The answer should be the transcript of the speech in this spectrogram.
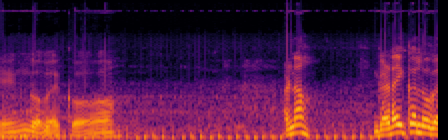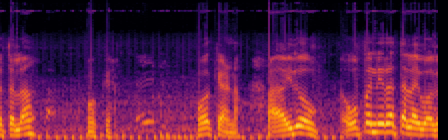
ಹೆಂಗೆ ಹೋಗ್ಬೇಕು? ಅಣ್ಣ ಗಡೈಕಲ್ ಹೋಗತ್ತಲ್ಲ? ಓಕೆ ಓಕೆ ಅಣ್ಣ. ಇದು ಓಪನ್ ಇರತ್ತಲ್ಲ ಇವಾಗ?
